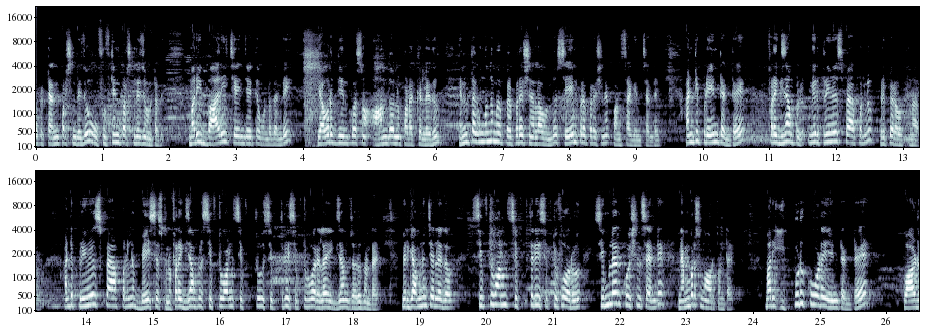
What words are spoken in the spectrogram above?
ఒక టెన్ పర్సెంటేజ్ ఒక ఫిఫ్టీన్ పర్సెంటేజ్ ఉంటుంది. మరి భారీ చేంజ్ అయితే ఉండదండి. ఎవరు దీనికోసం ఆందోళన పడక్కర్లేదు. ఇంతకుముందు మీ ప్రిపరేషన్ ఎలా ఉందో సేమ్ ప్రిపరేషనే కొనసాగించండి. అంటే ఇప్పుడు ఏంటంటే ఫర్ ఎగ్జాంపుల్ మీరు ప్రీవియస్ పేపర్లు ప్రిపేర్ అవుతున్నారు. అంటే ప్రీవియస్ పేపర్ని బేస్ చేసుకున్నారు for example shift one shift two shift three shift four ఇలా ఎగ్జామ్స్ జరుగుతుంటాయి. మీరు గమనించలేదు shift one shift three shift four similar questions అంటే నెంబర్స్ మారుతుంటాయి. మరి ఇప్పుడు కూడా ఏంటంటే వాడు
